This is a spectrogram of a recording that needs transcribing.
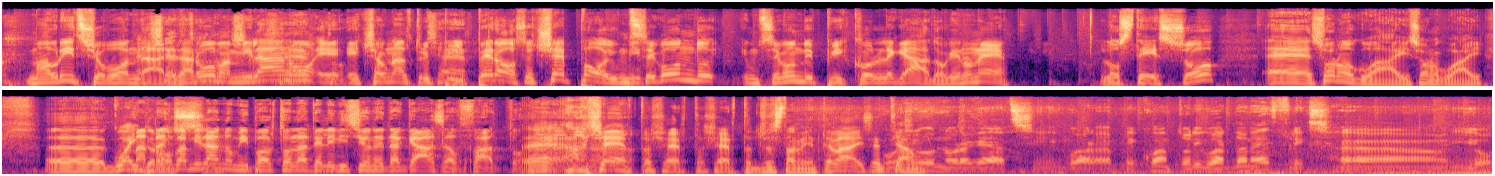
Maurizio può andare certo da Roma a Milano certo. e, e c'è un altro IP. Certo. Però se c'è poi un, secondo, un secondo IP collegato che non è lo stesso, eh, sono guai, sono guai. Eh, guai Ma grossi. vengo a Milano mi porto la televisione da casa, ho fatto. Eh, ah, certo, certo, certo, giustamente. Vai, sentiamo. Buongiorno ragazzi, guarda, per quanto riguarda Netflix eh, io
